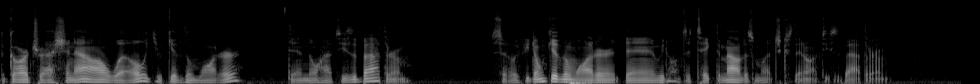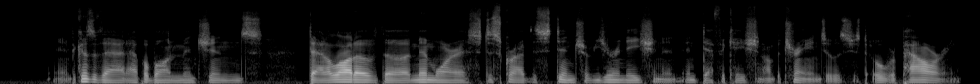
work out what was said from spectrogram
the guards' rationale, well, you give them water, then they'll have to use the bathroom. So if you don't give them water, then we don't have to take them out as much because they don't have to use the bathroom. And because of that, Applebaum mentions that a lot of the memoirists describe the stench of urination and, and defecation on the trains. It was just overpowering.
